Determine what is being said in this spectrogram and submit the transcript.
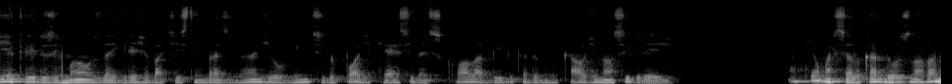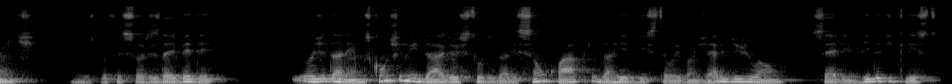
dia, queridos irmãos da Igreja Batista em Brasilândia e ouvintes do podcast da Escola Bíblica Dominical de nossa igreja. Aqui é o Marcelo Cardoso novamente, um dos professores da IBD. E hoje daremos continuidade ao estudo da lição 4 da revista O Evangelho de João, série Vida de Cristo,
